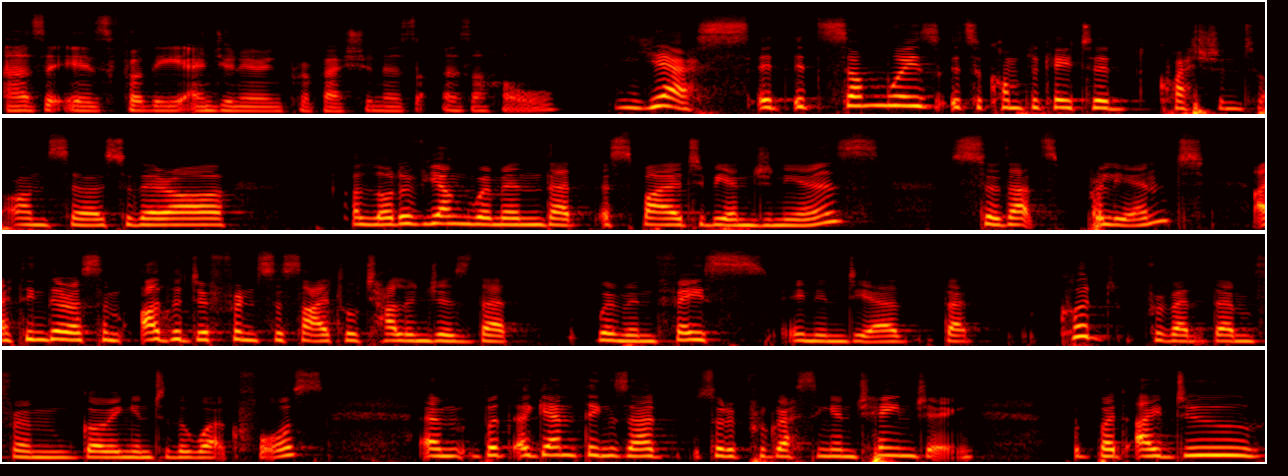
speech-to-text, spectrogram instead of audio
as it is for the engineering profession as as a whole? Yes, it, in some ways it's a complicated question to answer. So there are a lot of young women that aspire to be engineers, so that's brilliant. I think there are some other different societal challenges that women face in India that could prevent them from going into the workforce. Um, but again, things are sort of progressing and changing. But I do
